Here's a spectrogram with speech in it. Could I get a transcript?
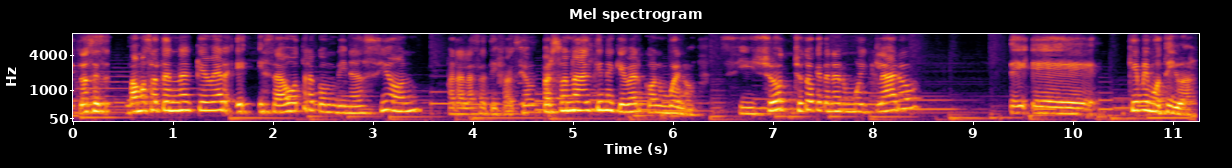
Entonces, vamos a tener que ver e, esa otra combinación para la satisfacción personal, tiene que ver con, bueno, si yo, yo tengo que tener muy claro eh, eh, qué me motiva.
